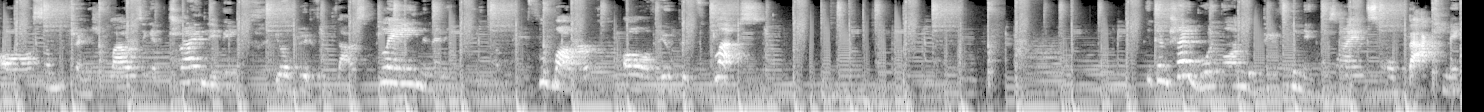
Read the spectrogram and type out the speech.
awesome traditional flowers. You can try leaving your beautiful flowers plain and then you can make a beautiful border all of your beautiful flowers. You can try going on with beautiful neck designs or back neck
